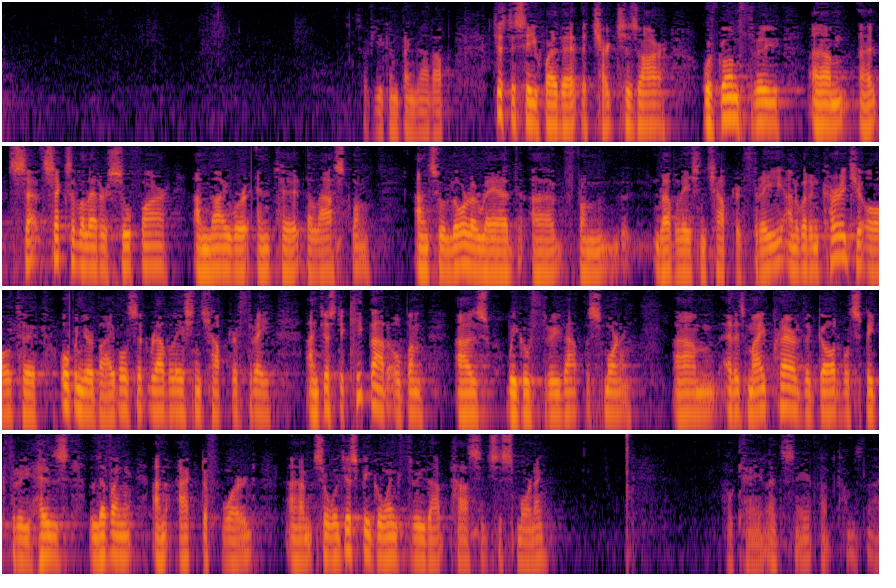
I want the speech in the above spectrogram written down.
If you can bring that up, just to see where the, the churches are. We've gone through um, uh, six of the letters so far, and now we're into the last one. And so Laura read uh, from Revelation chapter 3, and I would encourage you all to open your Bibles at Revelation chapter 3, and just to keep that open as we go through that this morning. Um, it is my prayer that God will speak through His living and active word. Um, so we'll just be going through that passage this morning. Okay, let's see if that comes now.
